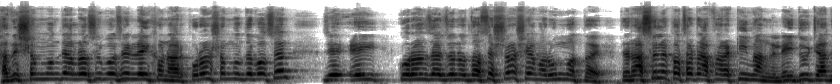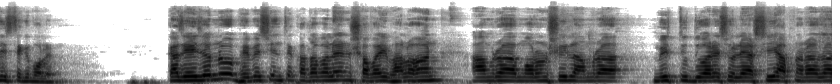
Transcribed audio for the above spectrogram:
হাদিস সম্বন্ধে আল্লাহ রসুল বলছেন লেখন আর কোরআন সম্বন্ধে বলছেন যে, এই কোরআন যার জন্য যথেষ্ট সে আমার উন্মত নয়। তো রাসুলের কথাটা আপনারা কি মানলেন? এই দুইটা হাদিস থেকে বলেন। কাজে এই জন্য ভেবেচিন্তে কথা বলেন, সবাই ভালো হন। আমরা মরণশীল, আমরা মৃত্যুর দুয়ারে চলে আসছি। আপনারা যা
